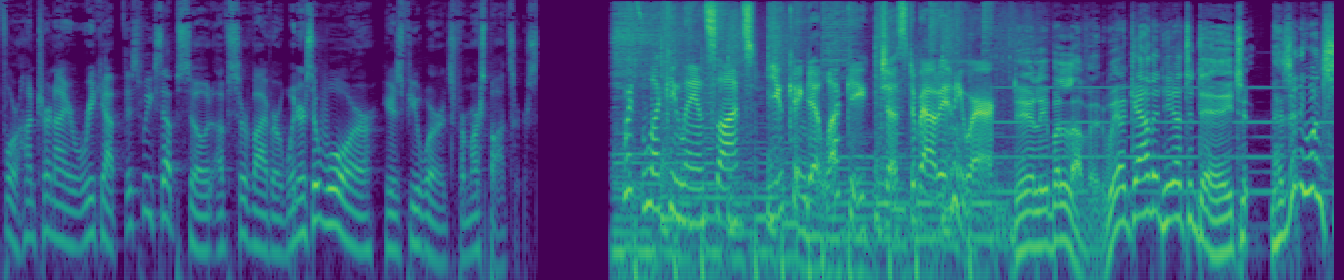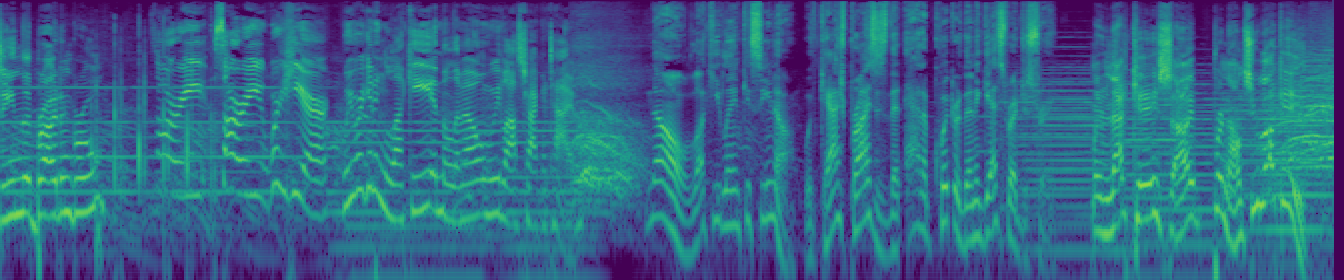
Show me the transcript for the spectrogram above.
before Hunter and I recap this week's episode of Survivor Winners at War, here's a few words from our sponsors. With Lucky Land slots, you can get lucky just about anywhere. Dearly beloved, we are gathered here today to. Has anyone seen the bride and groom? Sorry, sorry, we're here. We were getting lucky in the limo and we lost track of time. No, Lucky Land Casino, with cash prizes that add up quicker than a guest registry. In that case, I pronounce you lucky.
